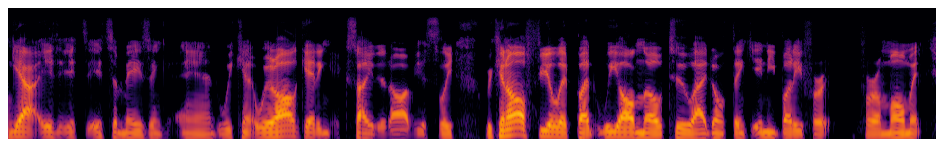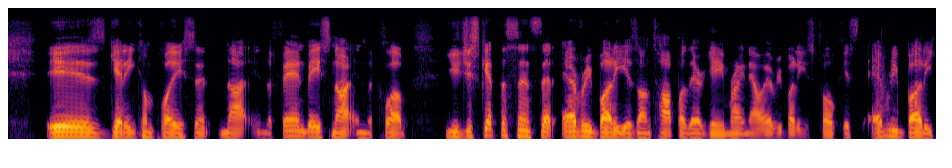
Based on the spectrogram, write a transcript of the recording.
yeah, it, it's it's amazing, and we can we're all getting excited. Obviously, we can all feel it, but we all know too. I don't think anybody for for a moment is getting complacent, not in the fan base, not in the club. You just get the sense that everybody is on top of their game right now. Everybody's focused. Everybody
